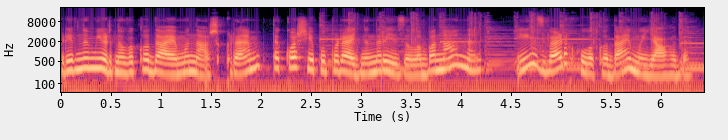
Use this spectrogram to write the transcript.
Рівномірно викладаємо наш крем, також я попередньо нарізала банани і зверху викладаємо ягоди.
